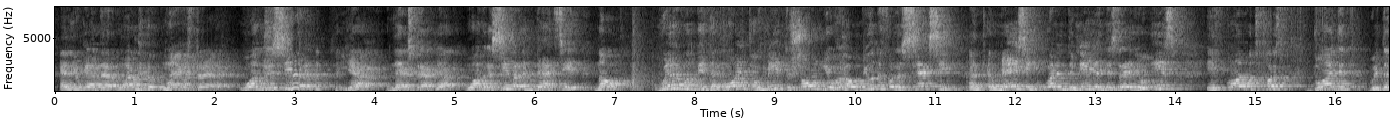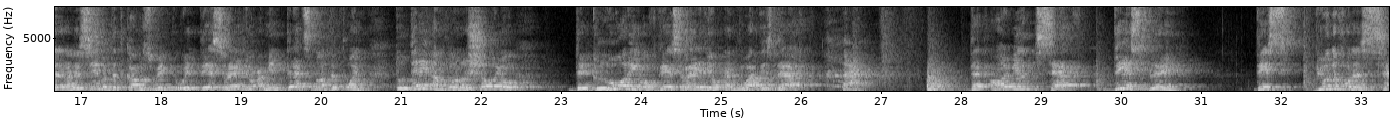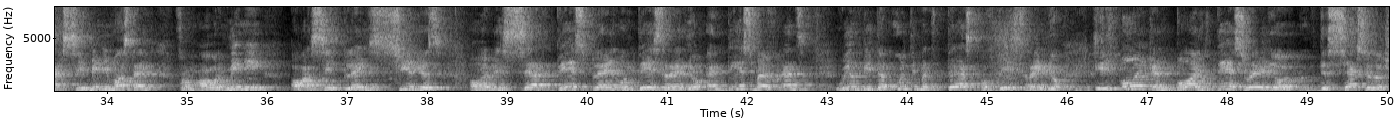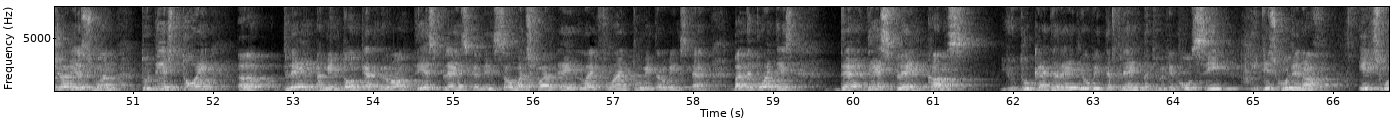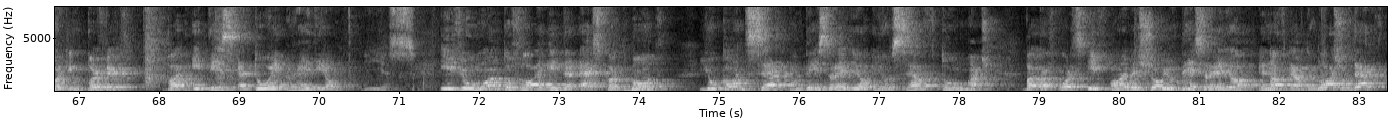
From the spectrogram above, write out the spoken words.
and you get the one, one Next strap. one receiver, yeah, next strap, yeah, one receiver, and that's it. Now, where would be the point of me to showing you how beautiful and sexy and amazing one in the million this radio is if I would first blind it with the receiver that comes with, with this radio? I mean, that's not the point. Today I'm going to show you the glory of this radio and what is that? that I will set this plane this beautiful and sexy mini Mustang from our mini RC plane series. I will set this plane on this radio and this, my friends, will be the ultimate test of this radio. If I can bind this radio, the sexy luxurious one, to this toy uh, plane, I mean, don't get me wrong, these planes can be so much fun, eh, like flying two meter wingspan. But the point is that this plane comes, you do get the radio with the plane, but you can all see it is good enough, it's working perfect, but it is a toy radio. Yes. If you want to fly in the expert mode, You can't set on this radio yourself too much. But of course, if I will show you this radio, enough Captain Blaz of that,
